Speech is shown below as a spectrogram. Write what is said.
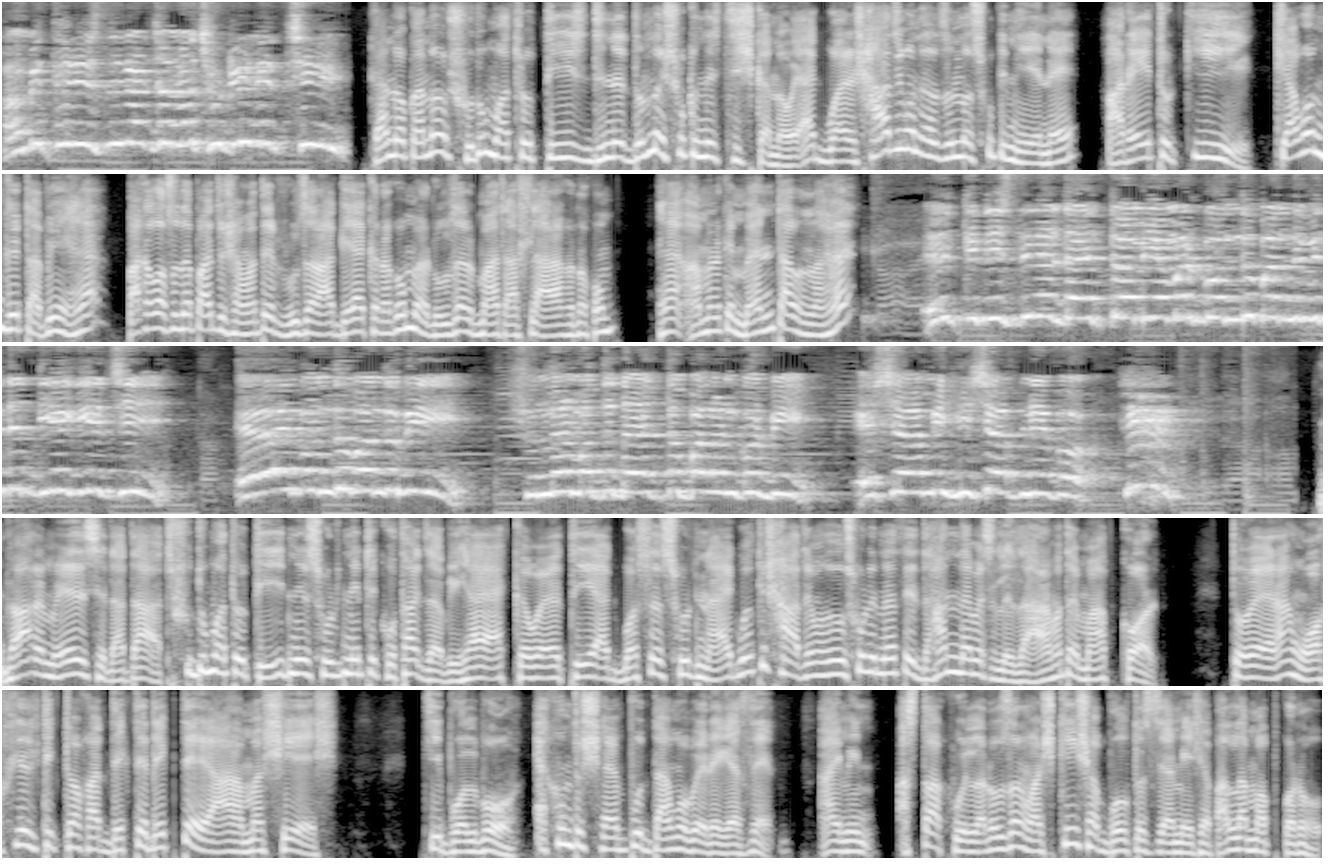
আমি তিরিশ দিনের জন্য ছুটি নিচ্ছি। কেন কেন? শুধুমাত্র তিরিশ দিনের জন্য সুখ নিচ্ছিস কেন? একবার সারা জীবনের জন্য ছুটি নিয়ে নে। আর এই তো কি? কেমন গেটাবে হ্যাঁ? পাকালা সুদে পাইছিস আমাদের রোজার আগে একরকম আর রোজার মাছ আসলে আর রকম। হ্যাঁ আমার কি মেন্টাল না হ্যাঁ? এই তিরিশ দিনের দায়িত্ব আমি আমার বন্ধু বান্ধবীদের দিয়ে গিয়েছি। এই বন্ধু বান্ধবী সুন্দর মতো দায়িত্ব পালন করবি। এসে আমি হিসাব নেব। হুম। গার মেরেছে দাদা। শুধুমাত্র তিরিশ দিনের ছুটি নিতে কোথায় যাবি হ্যাঁ? একেবারে তুই এক বছর ছুটি না একবার তুই সারা মতো ছুটি নিতে ধান নামে চলে যা আমাদের মাফ কর। তো এরা অশ্লীল টিকটক আর দেখতে দেখতে আর আমার শেষ। কি বলব? এখন তো শ্যাম্পুর দামও বেড়ে গেছে। আই মিন আস্তা খুললা রোজার মাস কি সব বলতেছি আমি এসব আল্লাহ মাফ করো।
